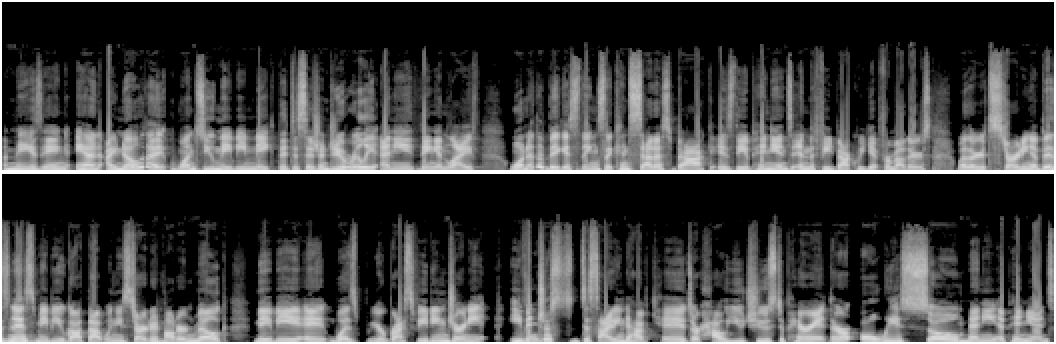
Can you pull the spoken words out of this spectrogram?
Amazing. And I know that once you maybe make the decision to do really anything in life, one of the biggest things that can set us back is the opinions and the feedback we get from others. Whether it's starting a business, maybe you got that when you started Modern Milk, maybe it was your breastfeeding journey, even just deciding to have kids or how you choose to parent, there are always so many opinions.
